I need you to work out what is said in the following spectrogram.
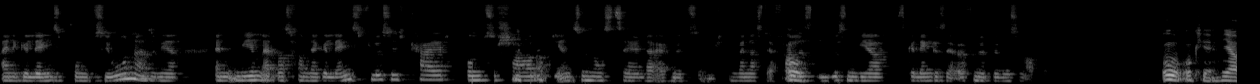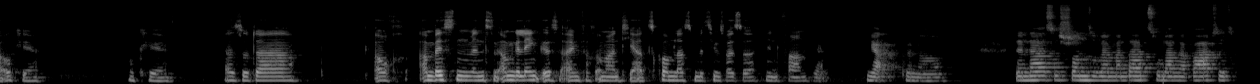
eine Gelenkspunktion. Also wir entnehmen etwas von der Gelenksflüssigkeit, um zu schauen, ob die Entzündungszellen da erhöht sind. Und wenn das der Fall Oh. ist, dann wissen wir, das Gelenk ist eröffnet, wir müssen operieren. Oh, okay, ja, okay. Okay. Also da auch am besten, wenn es am Gelenk ist, einfach immer einen Tierarzt kommen lassen, beziehungsweise hinfahren. Ja, ja genau. Denn da ist es schon so, wenn man da zu lange wartet,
